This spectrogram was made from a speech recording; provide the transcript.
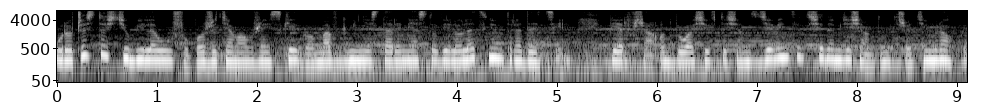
Uroczystość jubileuszu pożycia małżeńskiego ma w gminie Stare Miasto wieloletnią tradycję. Pierwsza odbyła się w 1973 roku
